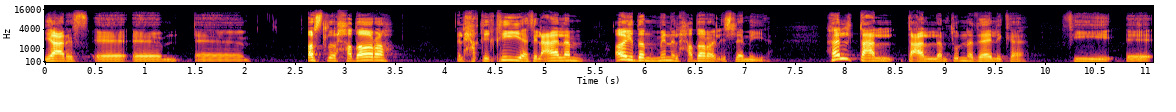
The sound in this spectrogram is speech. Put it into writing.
يعرف آه، أصل الحضارة الحقيقية في العالم أيضا من الحضارة الإسلامية هل تعل- تعلمتن ذلك في آه،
